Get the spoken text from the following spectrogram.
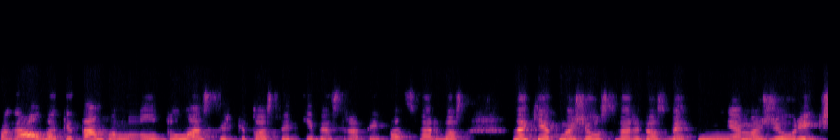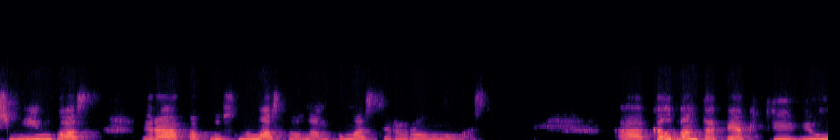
pagalba kitam pamaldumas ir kitos vertybės yra taip pat svarbios, na kiek mažiau svarbios, bet nemažiau reikšmingos yra paklusnumas, nuolankumas ir romumas. Kalbant apie aktyvių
